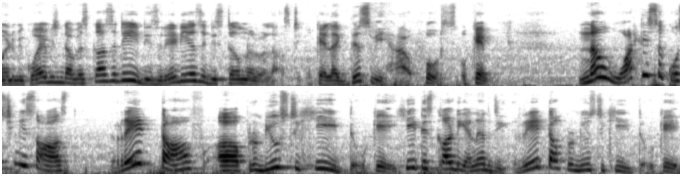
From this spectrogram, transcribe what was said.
going to be coefficient of viscosity. It is radius. It is terminal velocity. Okay like this we have force. Okay. Now what is the question is asked? Rate of uh, produced heat. Okay. Heat is called energy. Rate of produced heat. Okay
